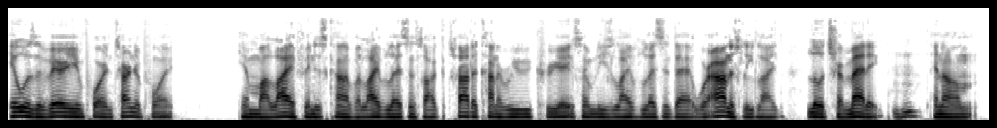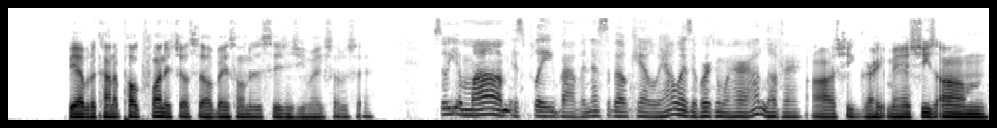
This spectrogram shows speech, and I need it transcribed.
it was a very important turning point in my life and it's kind of a life lesson. So I could try to kind of recreate some of these life lessons that were honestly like a little traumatic Mhm. and um be able to kind of poke fun at yourself based on the decisions you make, so to say. So your mom is played by Vanessa Bell Calloway. How was it working with her? I love her. Uh, she's great, man. She's um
